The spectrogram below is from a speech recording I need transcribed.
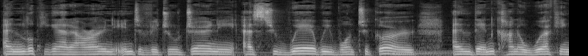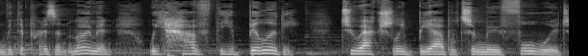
and looking at our own individual journey as to where we want to go, and then kind of working with the present moment, we have the ability to actually be able to move forward.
